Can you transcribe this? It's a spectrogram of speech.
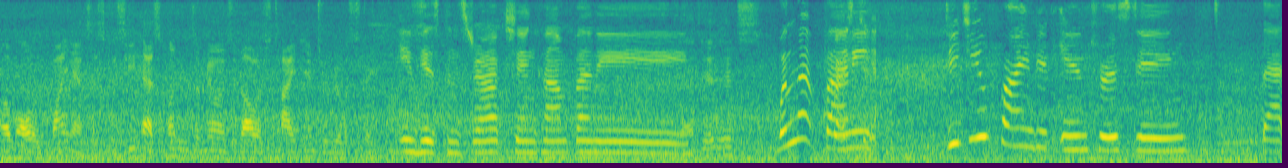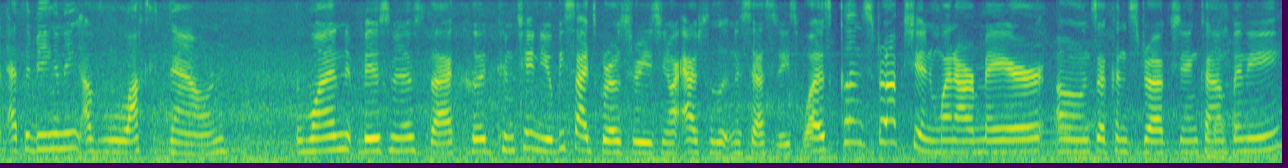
of all the finances because he has hundreds of millions of dollars tied into real estate. In his construction company. It, it's Wasn't that funny? Did you find it interesting that at the beginning of lockdown, the one business that could continue, besides groceries, you know, absolute necessities, was construction when our mayor owns a construction company?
